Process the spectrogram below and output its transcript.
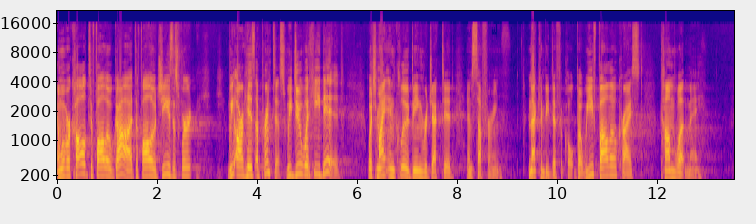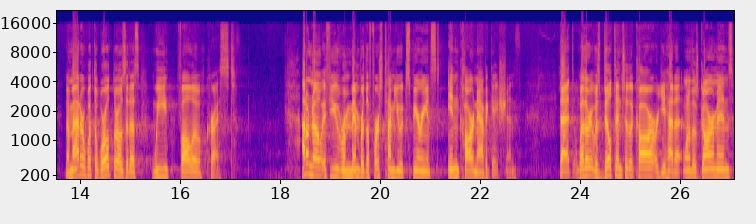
And when we're called to follow God, to follow Jesus, we're, we are his apprentice. We do what he did, which might include being rejected and suffering. And that can be difficult. But we follow Christ come what may. No matter what the world throws at us, we follow Christ. I don't know if you remember the first time you experienced in car navigation. That whether it was built into the car or you had a, one of those Garmin's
